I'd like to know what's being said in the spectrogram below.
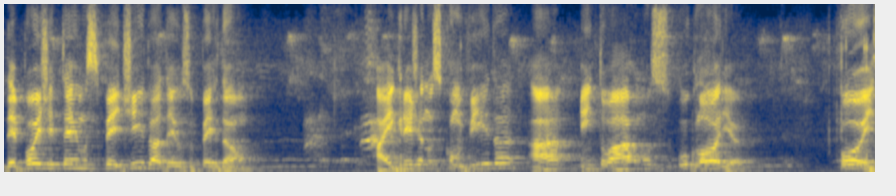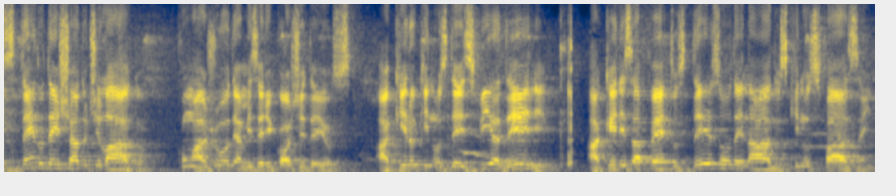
Depois de termos pedido a Deus o perdão, a igreja nos convida a entoarmos o glória, pois, tendo deixado de lado, com a ajuda e a misericórdia de Deus, aquilo que nos desvia dele, aqueles afetos desordenados que nos fazem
